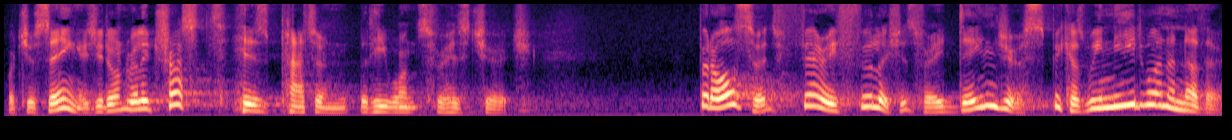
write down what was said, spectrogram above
what you're saying is you don't really trust his pattern that he wants for his church. But also, it's very foolish, it's very dangerous, because we need one another.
